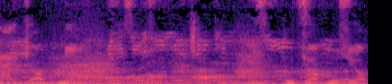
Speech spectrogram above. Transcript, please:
like job me. Good job good job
